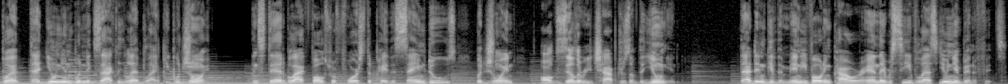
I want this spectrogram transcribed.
But that union wouldn't exactly let black people join. Instead, black folks were forced to pay the same dues but join auxiliary chapters of the union. That didn't give them any voting power and they received less union benefits.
